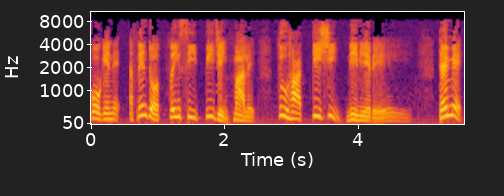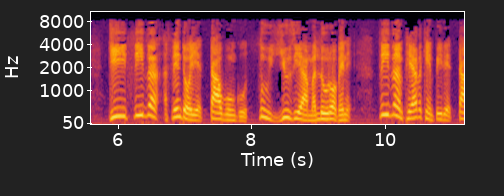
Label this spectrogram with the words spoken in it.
ပေါ်ခင်နဲ့အသင်းတော်သိမ့်စီပြီးချိန်မှလေသူဟာတည်ရှိနေမြဲပဲဒါပေမဲ့ဒီသီးသန့်အသင်းတော်ရဲ့တာဝန်ကိုသူယူစရာမလိုတော့ဘဲနဲ့သီးသန့်ဘုရားသခင်ပေးတဲ့တာ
